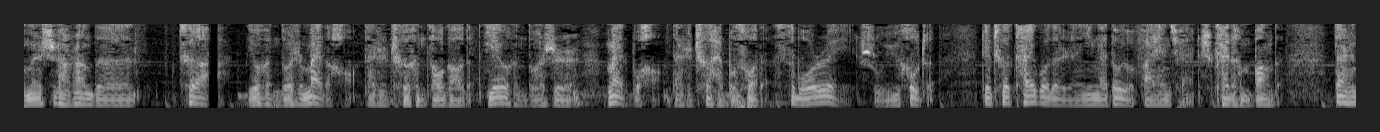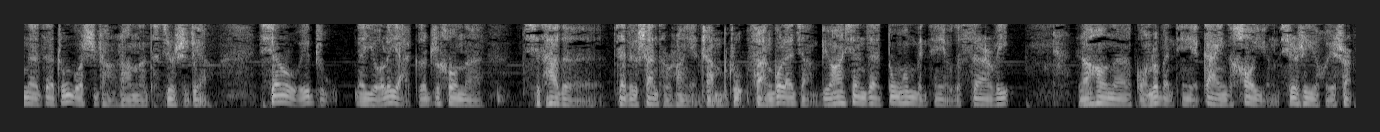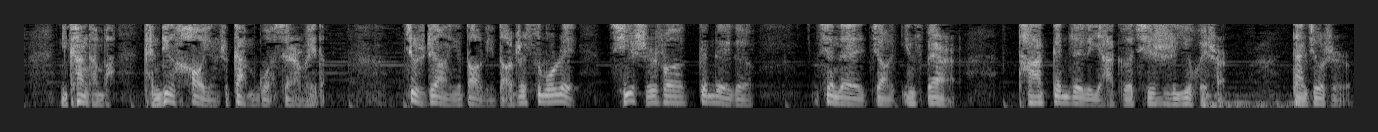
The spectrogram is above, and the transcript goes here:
我们市场上的车啊，有很多是卖的好，但是车很糟糕的；也有很多是卖的不好，但是车还不错的。斯铂瑞属于后者，这车开过的人应该都有发言权，是开的很棒的。但是呢，在中国市场上呢，它就是这样，先入为主。那有了雅阁之后呢，其他的在这个山头上也站不住。反过来讲，比方现在东风本田有个 CRV，然后呢，广州本田也干一个皓影，其实是一回事儿。你看看吧，肯定皓影是干不过 CRV 的。就是这样一个道理，导致斯铂瑞其实说跟这个现在叫 Inspire，它跟这个雅阁其实是一回事儿，但就是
